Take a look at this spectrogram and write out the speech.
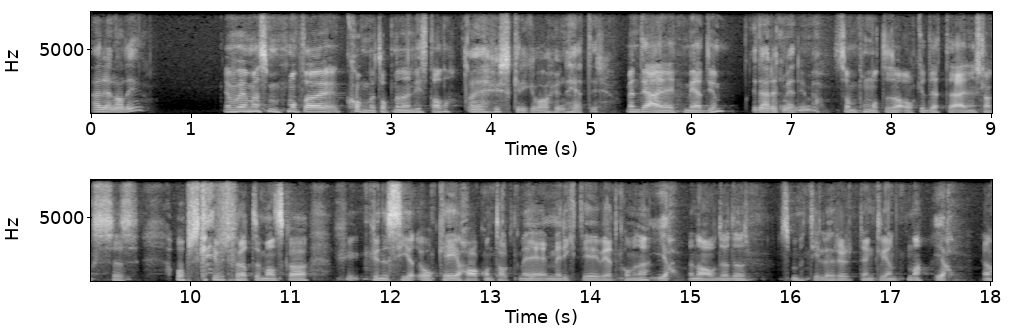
er en av de. Ja, hvem er det som på en måte har kommet opp med den lista? da? Og jeg husker ikke hva hun heter. Men det er et medium Det er et medium, ja. som på en måte sa, ok, dette er en slags eh, oppskrift for at man skal kunne si at ok, jeg har kontakt med, med riktig vedkommende. Ja. Den avdøde som tilhører den klienten. da. ja. Ja.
